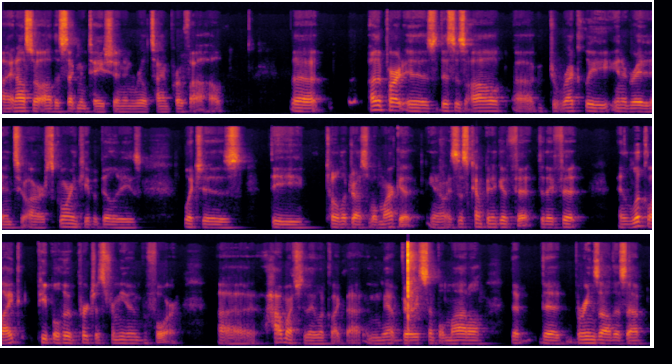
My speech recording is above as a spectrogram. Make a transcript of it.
uh, and also all the segmentation and real-time profile help. The other part is this is all uh, directly integrated into our scoring capabilities, which is the total addressable market. You know, is this company a good fit? Do they fit and look like people who have purchased from you before? Uh, how much do they look like that? And we have a very simple model that that brings all this up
